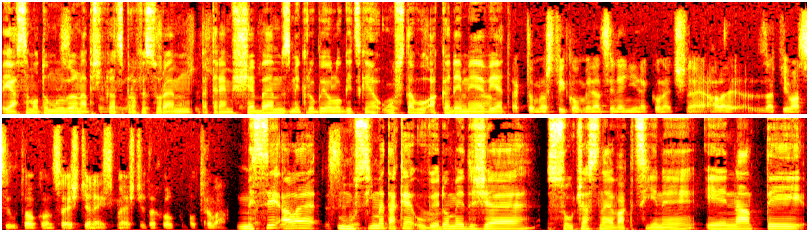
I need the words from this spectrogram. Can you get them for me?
Já jsem o tom mluvil například s profesorem Petrem Šebem z Mikrobiologického ústavu Akademie věd. Tak to množství kombinací není nekonečné, ale zatím asi u toho konce ještě nejsme, ještě to chvilku potrvá. My si ale musíme také uvědomit, že současné vakcíny i na ty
